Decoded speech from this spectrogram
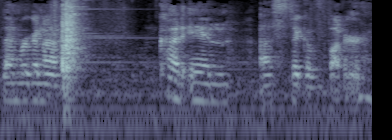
then we're gonna cut in a stick of butter.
